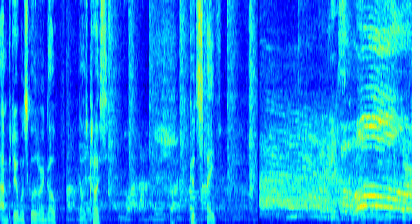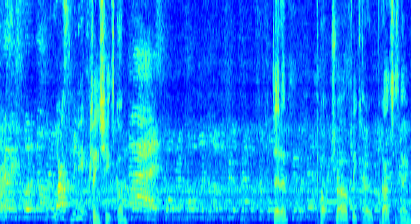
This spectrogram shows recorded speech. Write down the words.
Ampadu almost scored their own goal. That was close. Good save. Last minute. Clean sheet's gone. Della Potra, I think how pronounce his name.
